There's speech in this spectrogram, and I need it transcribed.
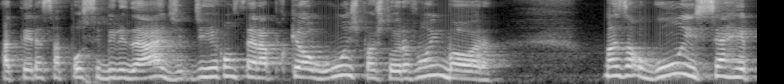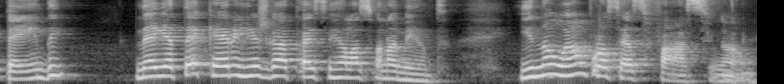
a ter essa possibilidade de reconsiderar, porque alguns, pastora, vão embora, mas alguns se arrependem, né, e até querem resgatar esse relacionamento. E não é um processo fácil. Não.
